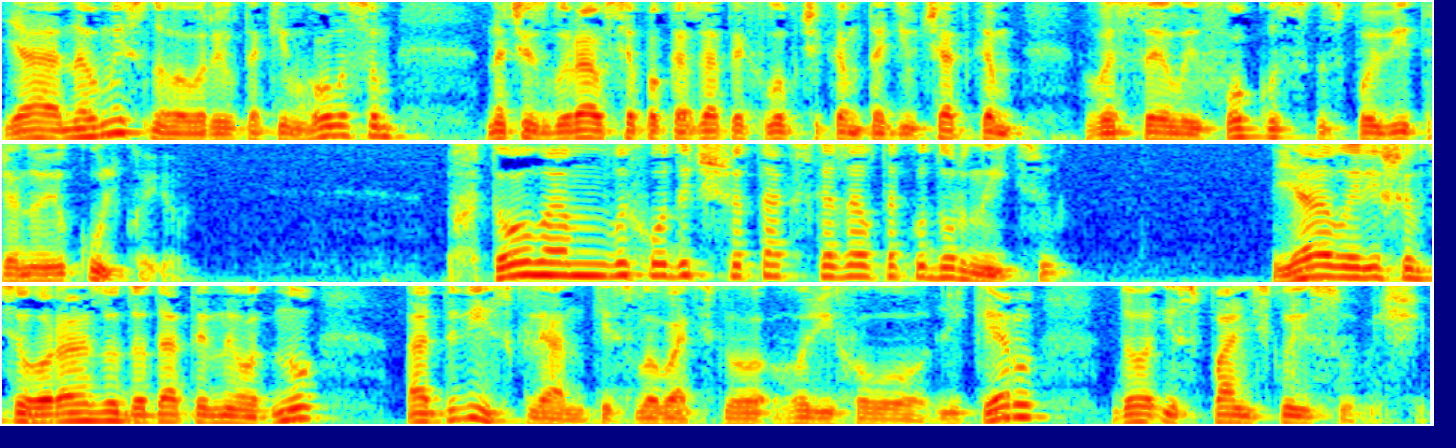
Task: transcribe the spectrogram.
Я навмисно говорив таким голосом, наче збирався показати хлопчикам та дівчаткам веселий фокус з повітряною кулькою. Хто вам, виходить, що так сказав таку дурницю? Я вирішив цього разу додати не одну, а дві склянки словацького горіхового лікеру до іспанської суміші.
